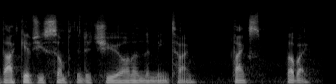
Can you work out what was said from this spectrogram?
that gives you something to chew on in the meantime. Thanks. Bye bye.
